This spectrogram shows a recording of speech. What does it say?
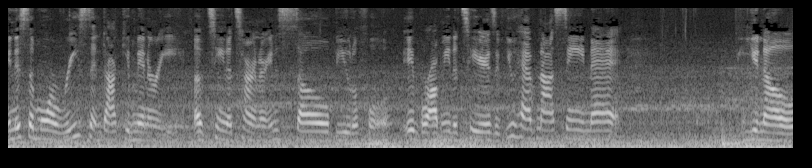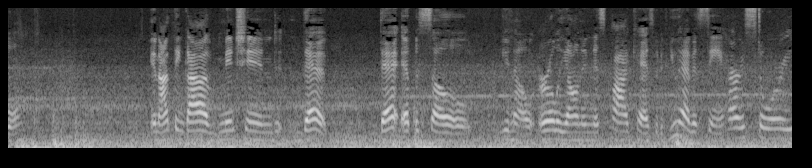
and it's a more recent documentary of Tina Turner and it's so beautiful. It brought me to tears. If you have not seen that, you know, and I think I've mentioned that that episode, you know, early on in this podcast, but if you haven't seen her story,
